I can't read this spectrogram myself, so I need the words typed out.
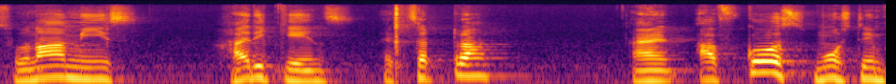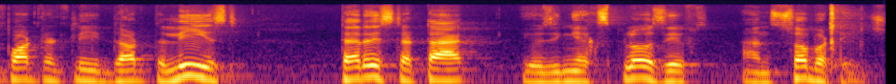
tsunamis, hurricanes etc. and of course, most importantly not the least terrorist attack using explosives and sabotage.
